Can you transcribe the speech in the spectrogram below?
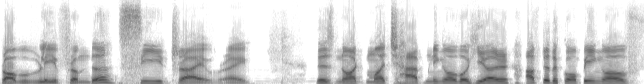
probably from the C drive right? There's not much happening over here. After the copying of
